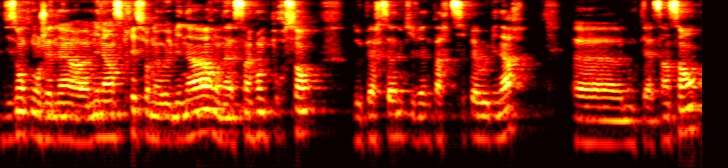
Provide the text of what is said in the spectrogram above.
disons qu'on génère 1000 inscrits sur nos webinars, on a 50% de personnes qui viennent participer au webinar. Euh, donc tu es à 500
